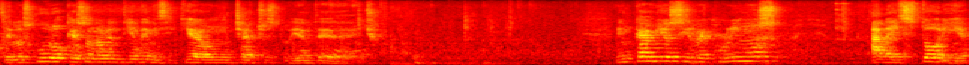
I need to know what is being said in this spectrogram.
Se los juro que eso no lo entiende ni siquiera un muchacho estudiante de Derecho. En cambio, si recurrimos a la historia,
